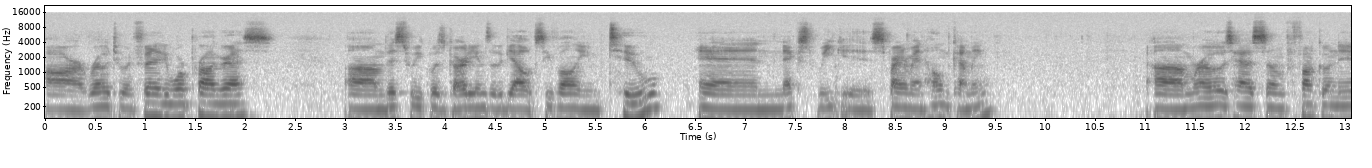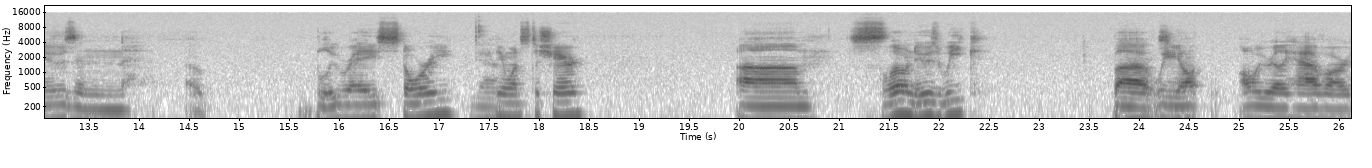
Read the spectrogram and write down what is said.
our Road to Infinity War progress. Um, this week was Guardians of the Galaxy Volume 2, and next week is Spider Man Homecoming. Um, Rose has some Funko news and a Blu-ray story Yeah. he wants to share. Um, slow news week, but we all, all we really have are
